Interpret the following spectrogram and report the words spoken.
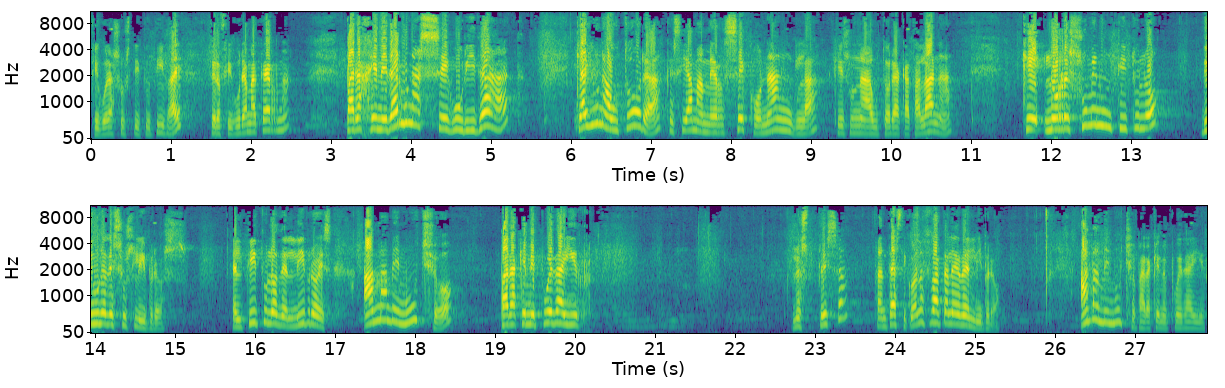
figura sustitutiva, ¿eh? pero figura materna, para generar una seguridad que hay una autora que se llama Mercé Conangla, que es una autora catalana, que lo resume en un título de uno de sus libros. El título del libro es Ámame mucho para que me pueda ir. ¿Lo expresa? Fantástico, no hace falta leer el libro. Ámame mucho para que me pueda ir.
